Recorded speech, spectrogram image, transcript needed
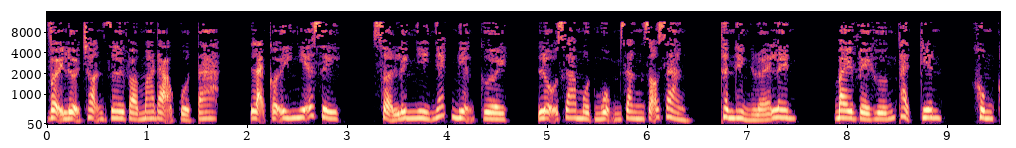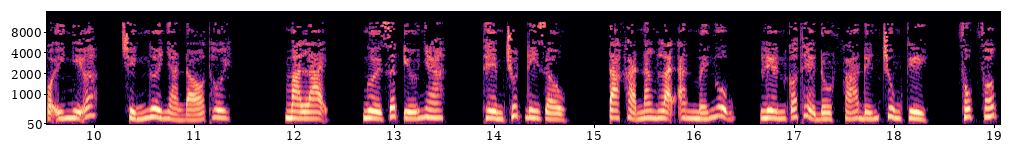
vậy lựa chọn rơi vào ma đạo của ta, lại có ý nghĩa gì? Sở Linh Nhi nhếch miệng cười, lộ ra một ngụm răng rõ ràng, thân hình lóe lên, bay về hướng Thạch Kiên, không có ý nghĩa, chính ngươi nhàn đó thôi. Mà lại, ngươi rất yếu nha, thêm chút đi dầu. Ta khả năng lại ăn mấy ngụm, liền có thể đột phá đến trung kỳ. Phốc phốc,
